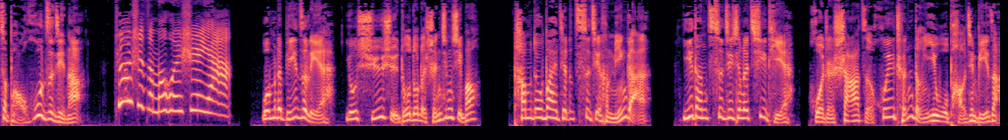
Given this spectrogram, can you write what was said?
在保护自己呢。这是怎么回事呀？我们的鼻子里有许许多多的神经细胞，它们对外界的刺激很敏感。一旦刺激性的气体或者沙子、灰尘等异物跑进鼻子，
